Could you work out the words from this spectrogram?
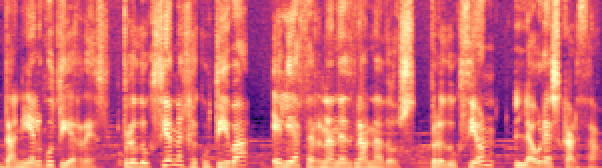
Daniel Gutiérrez. Producción ejecutiva, Elia Fernández Granados. Producción, Laura Escarza.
